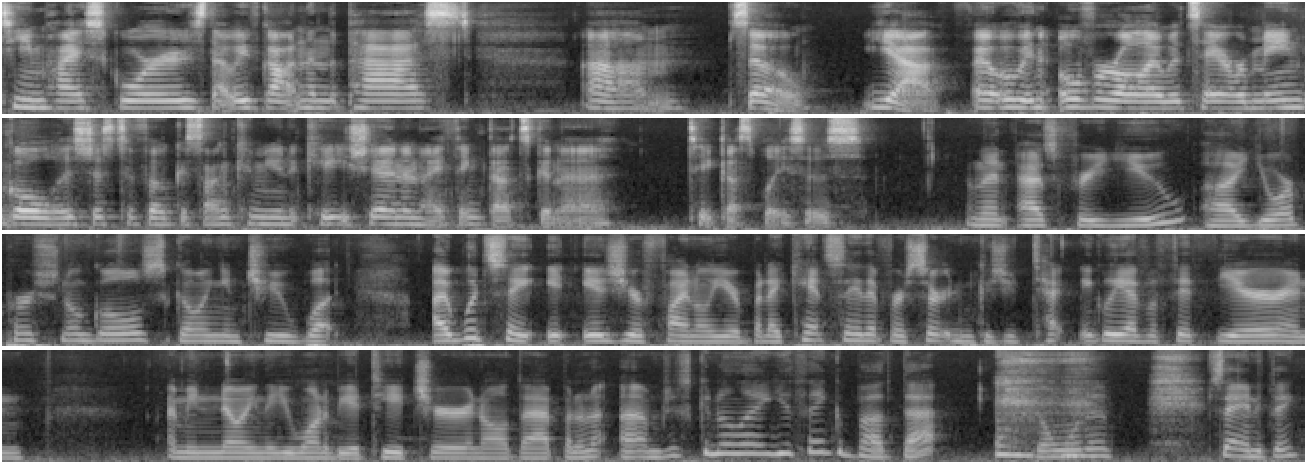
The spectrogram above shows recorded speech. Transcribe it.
team high scores that we've gotten in the past. Um, so, yeah, overall, I would say our main goal is just to focus on communication, and I think that's going to take us places. And then, as for you, uh, your personal goals going into what I would say it is your final year, but I can't say that for certain because you technically have a fifth year, and I mean, knowing that you want to be a teacher and all that, but I'm, I'm just going to let you think about that. Don't want to say anything.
